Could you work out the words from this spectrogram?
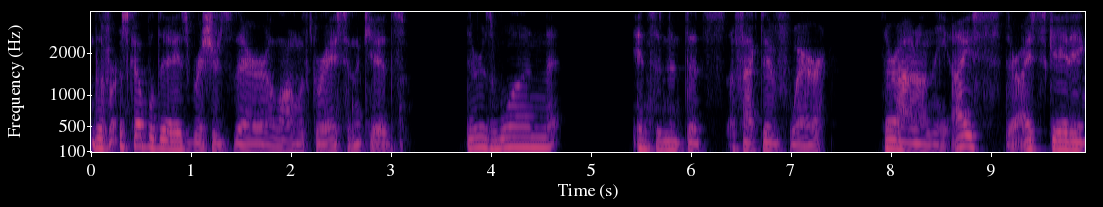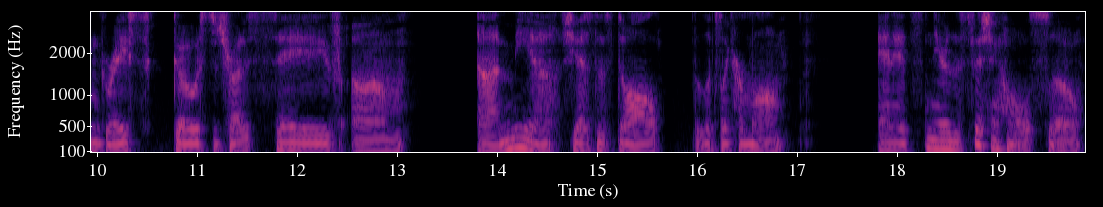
The first couple days Richard's there along with Grace and the kids. There is one incident that's effective where they're out on the ice. They're ice skating. Grace goes to try to save um, uh, Mia. She has this doll that looks like her mom, and it's near this fishing hole. So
